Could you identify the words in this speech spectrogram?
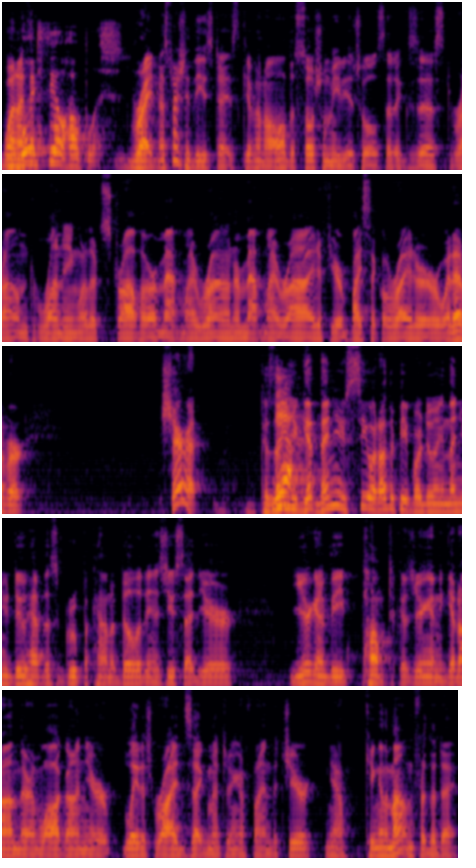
Well, you won't think, feel hopeless. Right, and especially these days, given all the social media tools that exist around running, whether it's Strava or Map My Run or Map My Ride, if you're a bicycle rider or whatever, share it because then yeah. you get then you see what other people are doing, and then you do have this group accountability. And as you said, you're you're going to be pumped because you're going to get on there and log on your latest ride segment. You're going to find that you're you know king of the mountain for the day.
